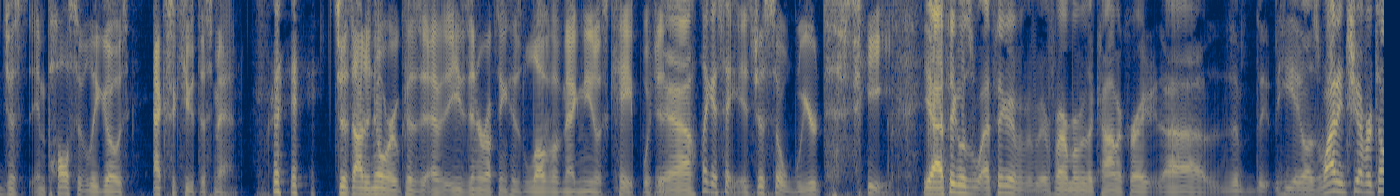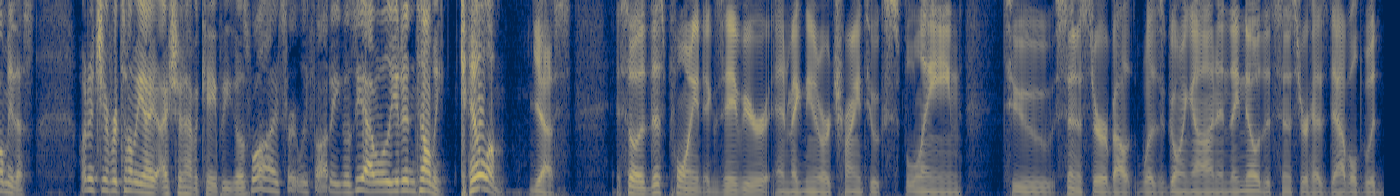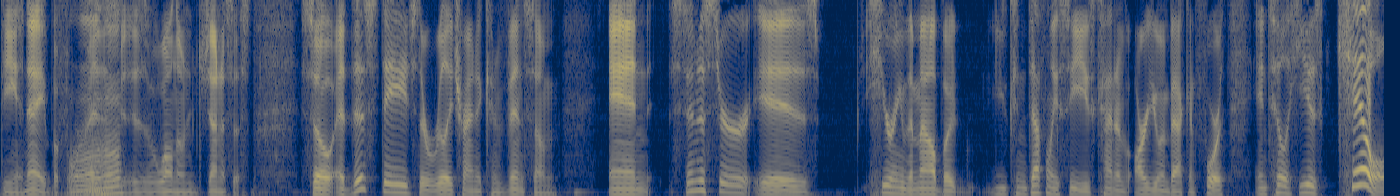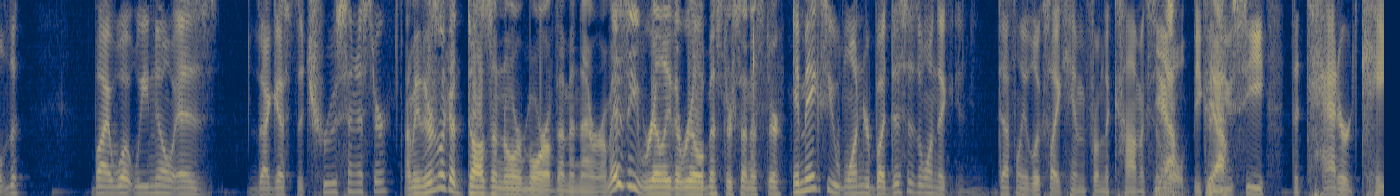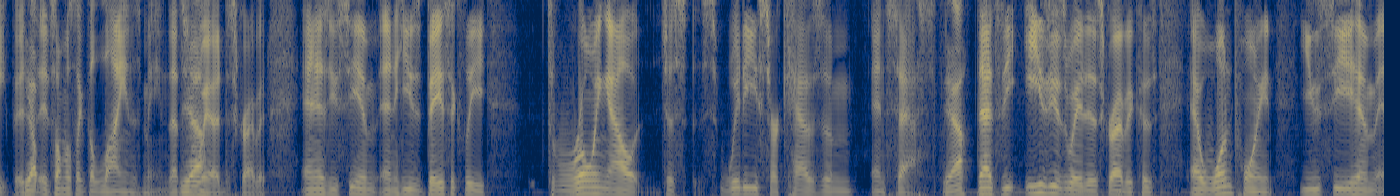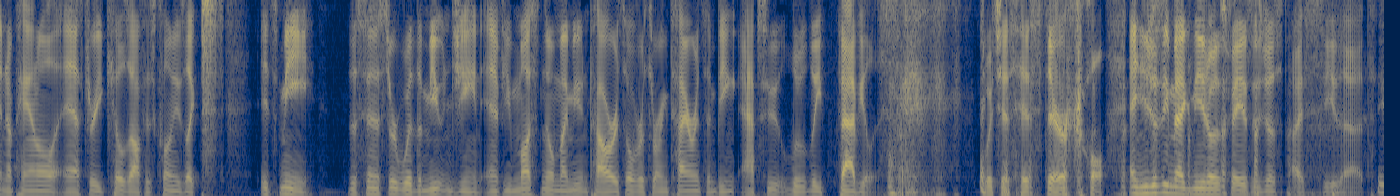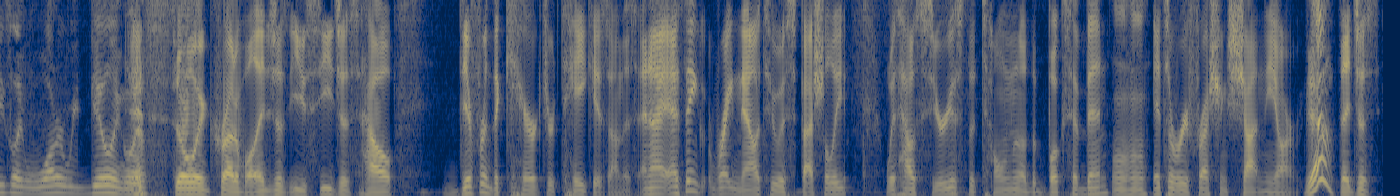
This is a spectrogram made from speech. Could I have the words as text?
just impulsively goes execute this man just out of nowhere because he's interrupting his love of magneto's cape which is Yeah. like i say it's just so weird to see Yeah, I think it was. I think if, if I remember the comic right, uh, the, the he goes, "Why didn't you ever tell me this? Why didn't you ever tell me I, I should have a cape?" He goes, "Well, I certainly thought." He goes, "Yeah, well, you didn't tell me. Kill him." yes so at this point xavier and magneto are trying to explain to sinister about what's going on and they know that sinister has dabbled with dna before and is, mm-hmm. is a well-known geneticist so at this stage they're really trying to convince him and sinister is hearing them out, but you can definitely see he's kind of arguing back and forth until he is killed by what we know as, I guess, the true Sinister. I mean, there's like a dozen or more of them in that room. Is he really the real Mister Sinister? It makes you wonder, but this is the one that definitely looks like him from the comics of Yeah. old because Yeah. you see the tattered cape. It's, Yep. it's almost like the lion's mane. That's Yeah. the way I describe it. And as you see him, and he's basically throwing out just witty sarcasm and sass. Yeah. That's the easiest way to describe it because at one point you see him in a panel after he kills off his clone. He's like, Psst, "It's me, the Sinister with the mutant gene, and if you must know my mutant power, it's overthrowing tyrants and being absolutely fabulous." Which is hysterical, and you just see Magneto's face is just, I see that. He's like, "What are we dealing with?" It's so incredible. And just you see just how different the character take is on this. And I, I think right now too, especially with how serious the tone of the books have been, it's a refreshing shot in the arm. Mm-hmm. Yeah. That just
